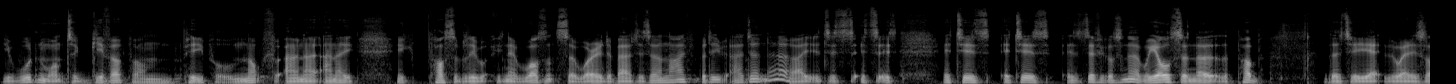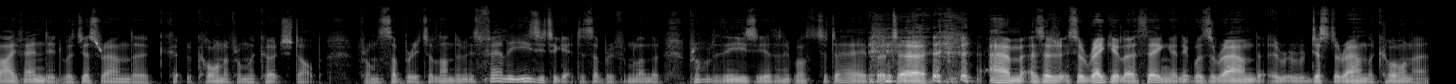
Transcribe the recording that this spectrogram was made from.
You wouldn't want to give up on people. Not for, and I, and I, he possibly you know wasn't so worried about his own life, but he, I don't know. I, it is it's, it's it is it is it's difficult to know. We also know that the pub that he where his life ended was just round the c- corner from the coach stop from Sudbury to London. It's fairly easy to get to Sudbury from London, probably easier than it was today. But uh, um, as a, it's a regular thing, and it was around uh, just around the corner.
